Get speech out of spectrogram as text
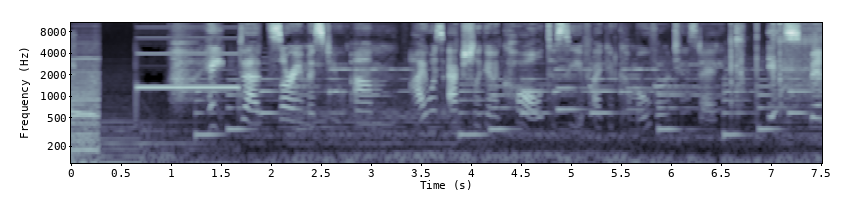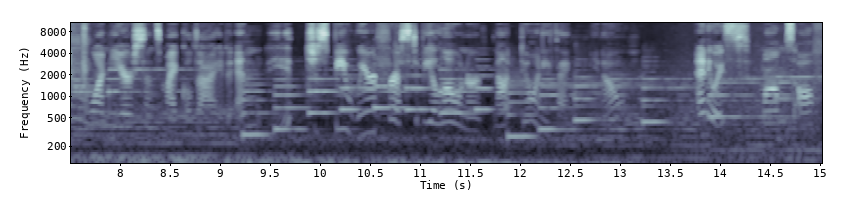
Hey, Dad, sorry I missed you. Um, I was actually gonna call to see if I could come over Tuesday. It's been one year since Michael died, and it'd just be weird for us to be alone or not do anything, you know? Anyways, Mom's off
